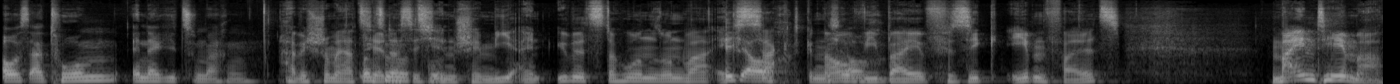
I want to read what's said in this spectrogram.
aus Atom Energie zu machen. Habe ich schon mal erzählt, dass ich in Chemie ein übelster Hurensohn war? Exakt genau wie bei Physik ebenfalls. Mein Thema.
